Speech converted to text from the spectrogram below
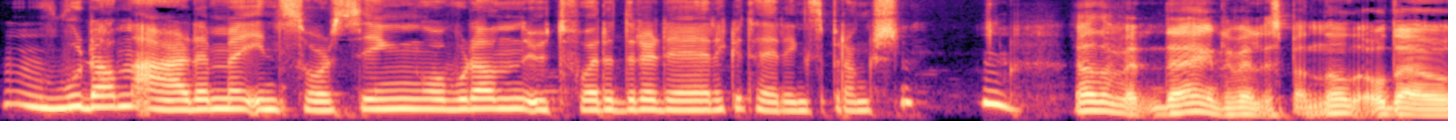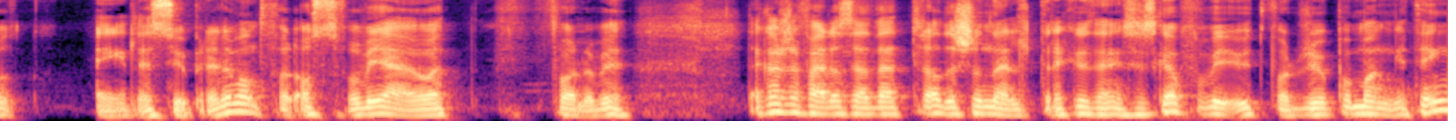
hvordan er det med insourcing, og hvordan utfordrer det rekrutteringsbransjen? Ja, det er, det er egentlig veldig spennende, og- og det er jo egentlig superrelevant for oss, for vi er jo et foreløpig Det er kanskje feil å si at det er et tradisjonelt rekrutteringsselskap, for vi utfordrer jo på mange ting,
